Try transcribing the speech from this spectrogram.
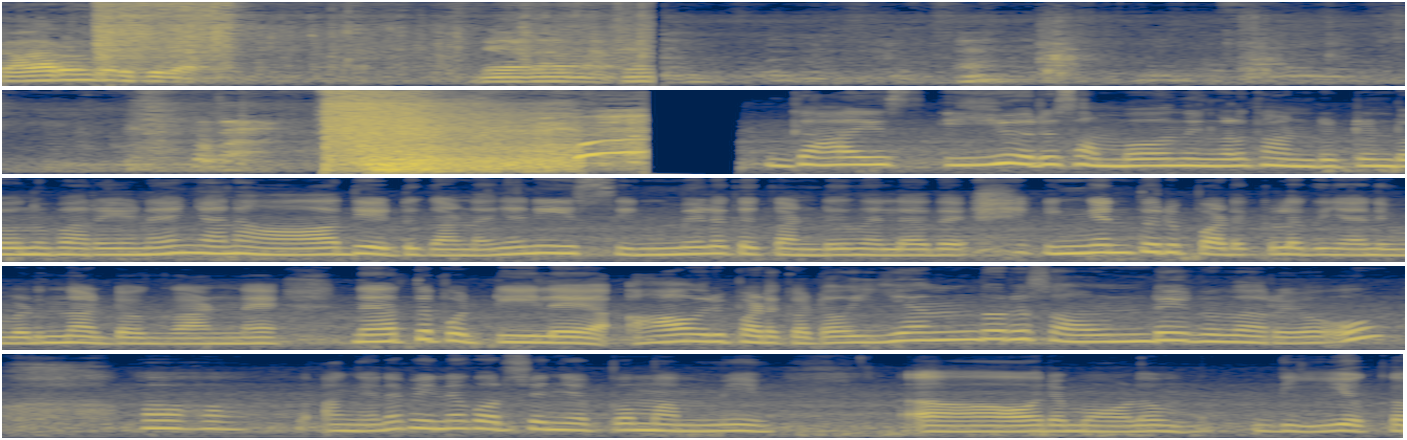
കാറും തിരക്കില്ല. ഗായ്സ് ഈ ഒരു സംഭവം നിങ്ങൾ കണ്ടിട്ടുണ്ടോ എന്ന് പറയണേ. ഞാൻ ആദ്യമായിട്ട് കാണുന്നത്. ഞാൻ ഈ സിനിമയിലൊക്കെ കണ്ടെന്നല്ലാതെ ഇങ്ങനത്തെ ഒരു പടക്കുള്ളത് ഞാൻ ഇവിടെ നിന്നാട്ടോ കാണണേ നേരത്തെ പൊട്ടിയിലെ ആ ഒരു പടക്കട്ടോ. എന്തൊരു സൗണ്ട് ആയിരുന്നു അറിയോ? ഓ ആഹാ അങ്ങനെ പിന്നെ കുറച്ച് കഴിഞ്ഞപ്പോൾ മമ്മിയും ഓരോ മോളും ഡീയൊക്കെ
